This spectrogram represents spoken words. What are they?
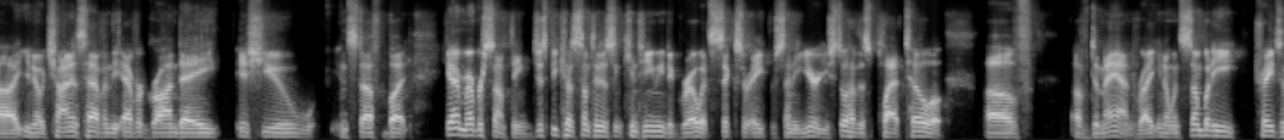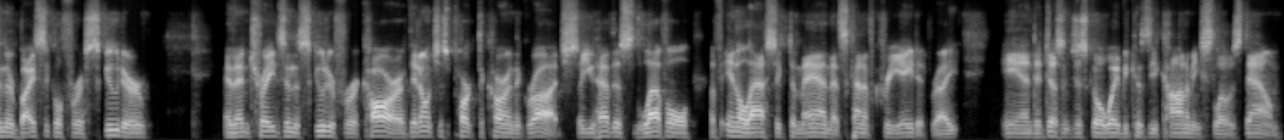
uh, you know, China's having the Evergrande issue and stuff, but you got to remember something. Just because something isn't continuing to grow at six or eight percent a year, you still have this plateau of of demand, right? You know, when somebody trades in their bicycle for a scooter and then trades in the scooter for a car, they don't just park the car in the garage. So you have this level of inelastic demand that's kind of created, right? And it doesn't just go away because the economy slows down.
